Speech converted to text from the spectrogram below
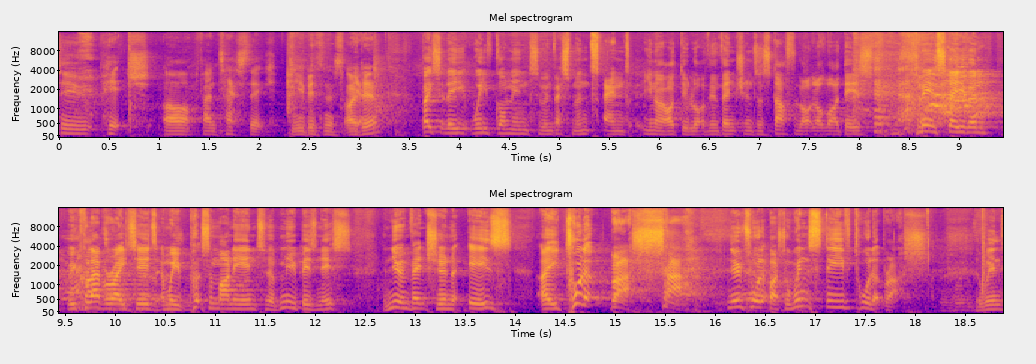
to pitch our fantastic new business idea. Basically, we've gone into investments and, you know, I do a lot of inventions and stuff, a lot, lot of ideas. Me and Steven, we collaborated and we put some money into a new business. The new invention is a toilet brush. Ah, New toilet brush, the Winsteve toilet brush. The Win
